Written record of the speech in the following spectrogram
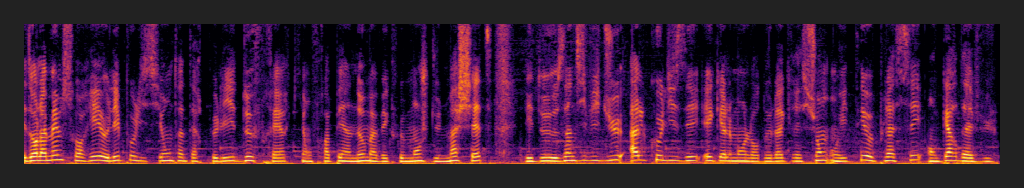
Et dans la même soirée, les policiers ont interpellé deux frères qui ont frappé un homme avec le manche d'une machette. Les deux individus alcoolisés également lors de l'agression ont été placés en garde à vue.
